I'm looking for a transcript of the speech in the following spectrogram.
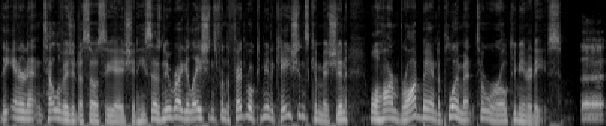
the Internet and Television Association. He says new regulations from the Federal Communications Commission will harm broadband deployment to rural communities the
